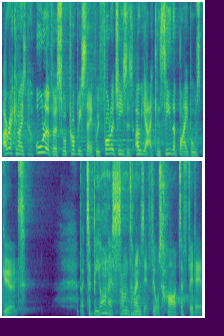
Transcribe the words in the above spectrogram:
I recognize all of us will probably say, if we follow Jesus, oh yeah, I can see the Bible's good. But to be honest, sometimes it feels hard to fit in.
